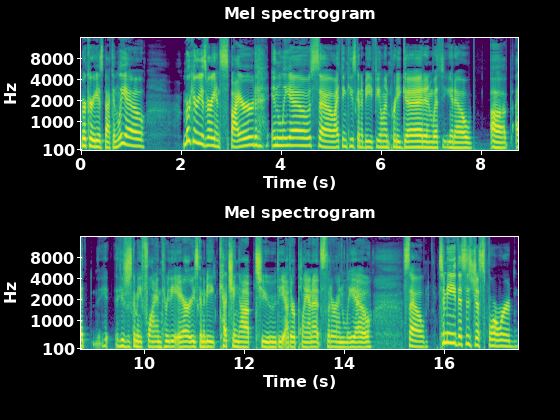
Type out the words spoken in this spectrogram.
Mercury is back in Leo. Mercury is very inspired in Leo, so I think he's going to be feeling pretty good. And with you know, uh, I he's just going to be flying through the air. He's going to be catching up to the other planets that are in Leo. So to me, this is just forward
